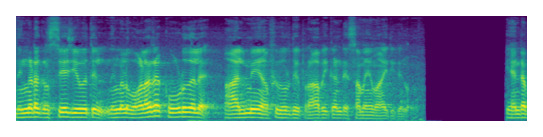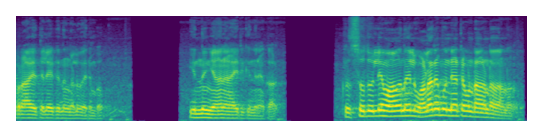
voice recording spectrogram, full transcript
നിങ്ങളുടെ ക്രിസ്തീയ ജീവിതത്തിൽ നിങ്ങൾ വളരെ കൂടുതൽ ആത്മീയ അഭിവൃദ്ധി പ്രാപിക്കേണ്ട സമയമായിരിക്കുന്നു. എന്റെ പ്രായത്തിലേക്ക് നിങ്ങൾ വരുമ്പം ഇന്ന് ഞാനായിരിക്കുന്നതിനേക്കാൾ. ക്രിസ്തു തുല്യമാകുന്നതിൽ വളരെ മുന്നേറ്റം ഉണ്ടാകേണ്ടതാണ്.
